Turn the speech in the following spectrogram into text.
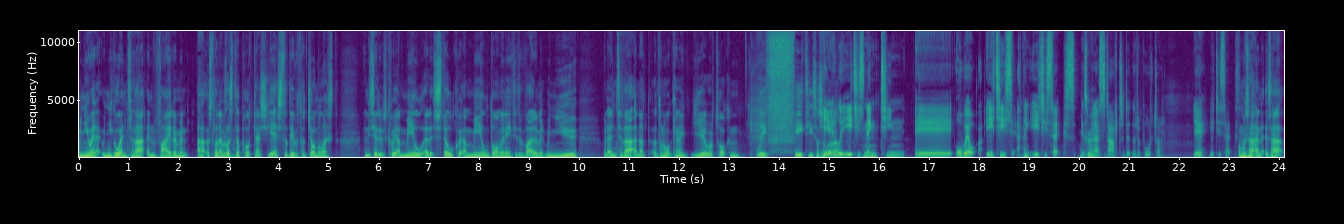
when you went, when you go into that environment, I was, I was listening to a podcast yesterday with a journalist, and he said it was quite a male, and it's still quite a male-dominated environment. When you went into that, and I, I don't know what kind of year we're talking, late eighties or something. Yeah, like late eighties, nineteen. Uh, oh well, eighties. I think eighty six is when I started at the Reporter. Yeah, eighty six. And was that an is that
